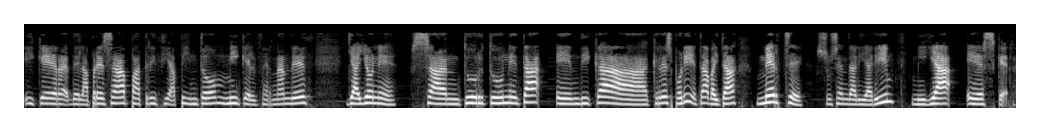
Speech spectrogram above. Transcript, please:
Iker de la Presa, Patricia Pinto, Mikel Fernández, Jaione Santurtun eta Endika Crespori eta baita Mertxe zuzendariari mila esker.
